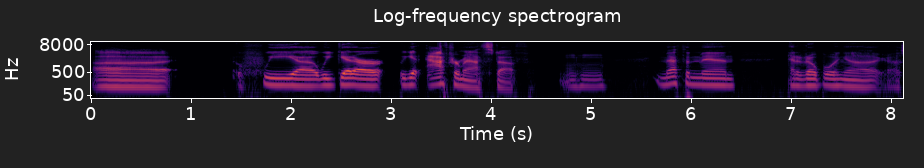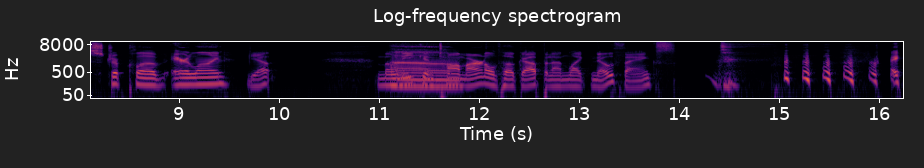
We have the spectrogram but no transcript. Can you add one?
uh, we uh we get our we get aftermath stuff. Mm-hmm. Method Man ended up owning a, a strip club airline. Yep. Mo'Nique and Um, Tom Arnold hook up and I'm like, no thanks. right.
